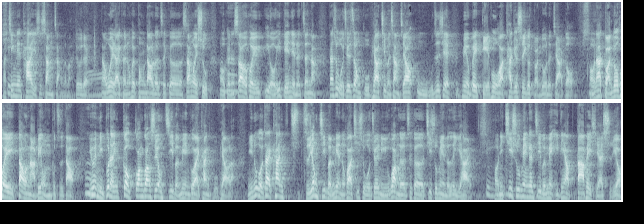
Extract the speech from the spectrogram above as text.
那今天它也是上涨的嘛，对不对？那未来可能会碰到了这个三位数哦，可能稍微会有一点点的震荡，但是我觉得这种股票基本上只要五日线没有被跌破的话，它就是一个短多的架构。哦，那短多会到哪边我们不知道，因为你不能够光光是用基本面过来看股票啦。你如果在看只用基本面的话，其实我觉得你忘了这个技术面的厉害。是哦，你技术面跟基本面一定要搭配起来使用，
